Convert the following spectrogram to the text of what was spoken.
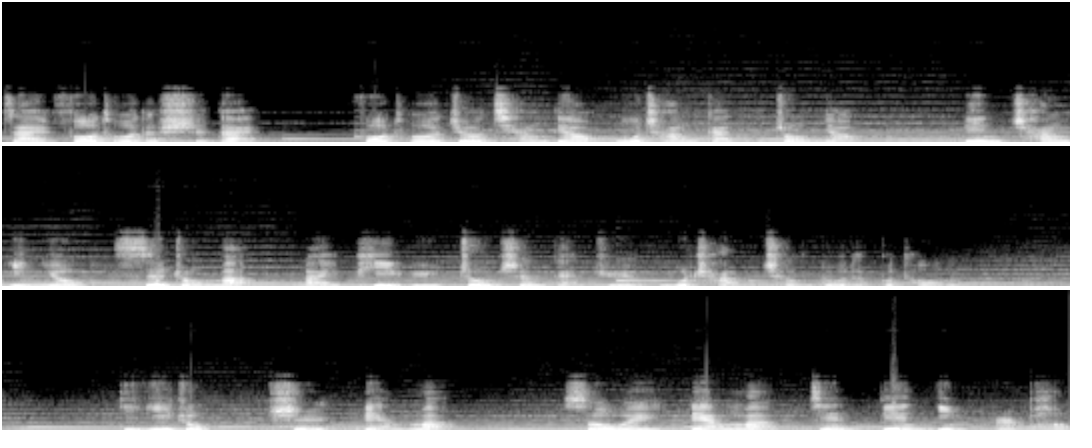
在佛陀的时代。佛陀就强调无常感的重要，并常引用四种马来譬喻众生感觉无常程度的不同。第一种是良马，所谓良马见鞭影而跑，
